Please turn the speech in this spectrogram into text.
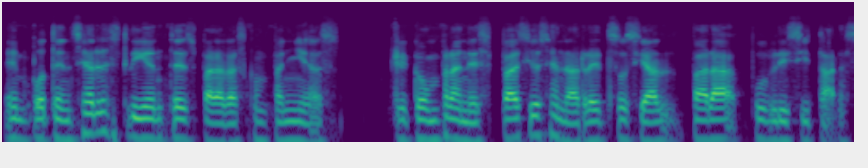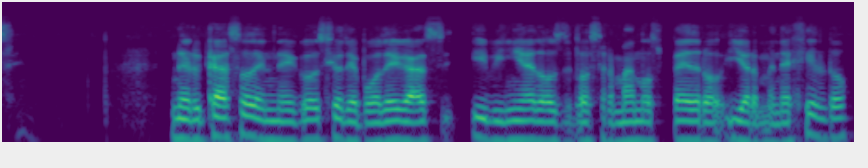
en potenciales clientes para las compañías que compran espacios en la red social para publicitarse. En el caso del negocio de bodegas y viñedos de los hermanos Pedro y Hermenegildo,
